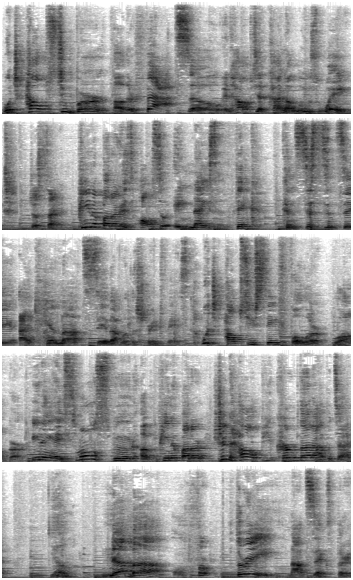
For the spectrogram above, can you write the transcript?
which helps to burn other fats. So it helps you kind of lose weight. Just saying. Peanut butter is also a nice thick consistency. I cannot say that with a straight face, which helps you stay fuller longer. Eating a small spoon of peanut butter should help you curb that appetite. Yum. Number three, not six, three.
